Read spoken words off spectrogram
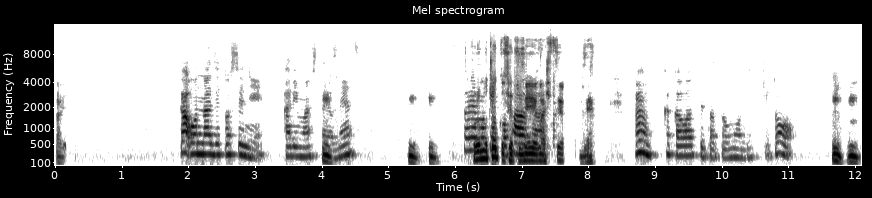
はい。が同じ年にありましたよね。うん、うん、うん。これもちょっと説明が必要ね。うん、関わってたと思うんですけど。うんうん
